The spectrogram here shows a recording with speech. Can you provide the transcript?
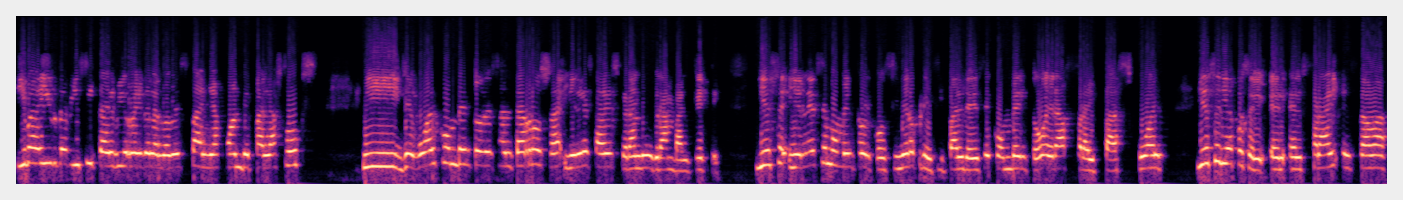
iba a ir de visita el virrey de la Nueva España, Juan de Palafox, y llegó al convento de Santa Rosa y él estaba esperando un gran banquete. Y, ese, y en ese momento el cocinero principal de ese convento era Fray Pascual. Y ese día pues el, el, el fray estaba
